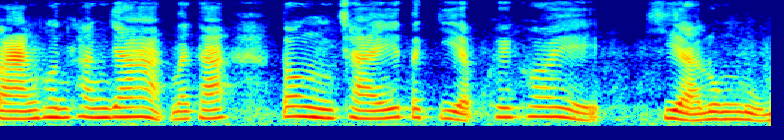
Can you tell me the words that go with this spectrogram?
วางค่อนข้างยากนะคะ ต้องใช้ตะเกียบค่อยๆ เขี่ยลงหลุม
